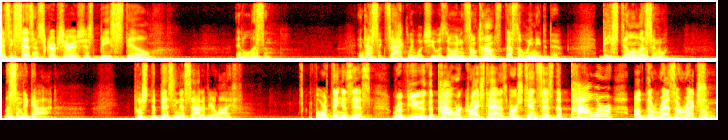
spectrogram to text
as he says in Scripture, is just be still and listen. And that's exactly what she was doing. And sometimes that's what we need to do be still and listen. Listen to God. Push the busyness out of your life. Fourth thing is this review the power Christ has. Verse 10 says, the power of the resurrection.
